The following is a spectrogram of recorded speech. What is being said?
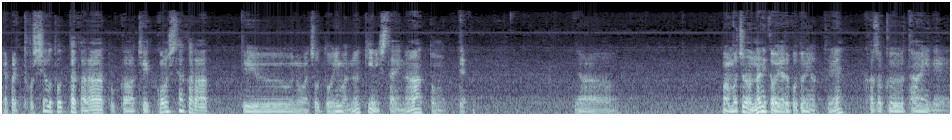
やっぱり年を取ったからとか、結婚したからっていうのはちょっと今抜きにしたいなと思って。だから、まあもちろん何かをやることによってね、家族単位で、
